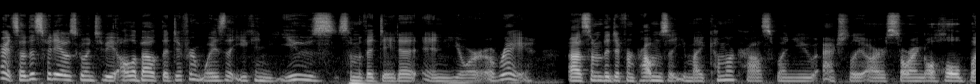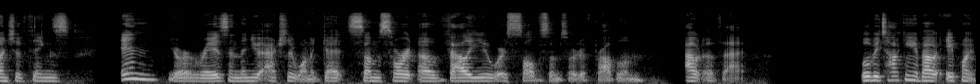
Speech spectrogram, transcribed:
Alright, so this video is going to be all about the different ways that you can use some of the data in your array. Uh, some of the different problems that you might come across when you actually are storing a whole bunch of things in your arrays and then you actually want to get some sort of value or solve some sort of problem out of that. We'll be talking about 8.4,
